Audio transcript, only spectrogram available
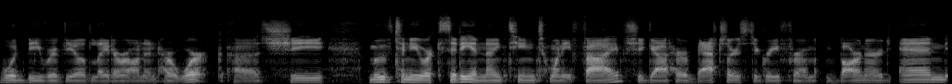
would be revealed later on in her work. Uh, she moved to New York City in 1925. She got her bachelor's degree from Barnard. And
